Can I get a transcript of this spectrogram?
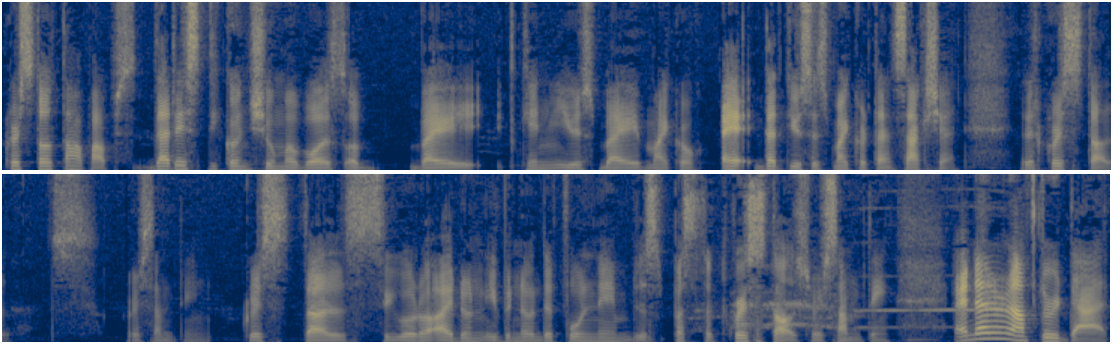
crystal top ups. That is the consumables of by can use by micro eh, that uses microtransaction the crystals or something crystals siguro I don't even know the full name just the crystals or something and then after that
